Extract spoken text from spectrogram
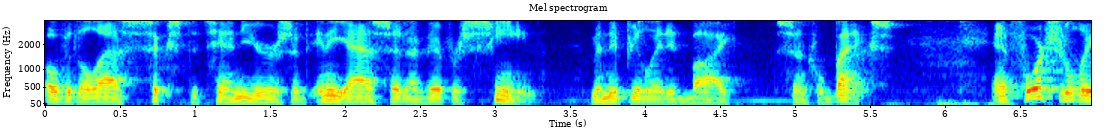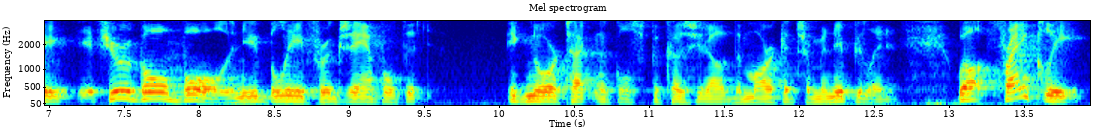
over the last six to 10 years of any asset I've ever seen manipulated by central banks. And fortunately, if you're a gold bull and you believe, for example, that ignore technicals because you know the markets are manipulated, well, frankly,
